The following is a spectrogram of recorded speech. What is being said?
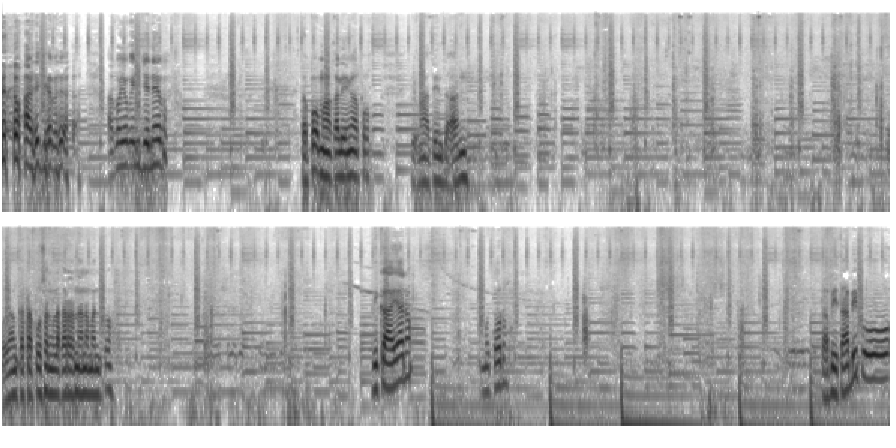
Manager. Ako yung engineer. Ito po mga kalinga po. Yung ating daan. Walang katapusang lakaran na naman to. Di kaya no? Motor. Tabi-tabi po.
